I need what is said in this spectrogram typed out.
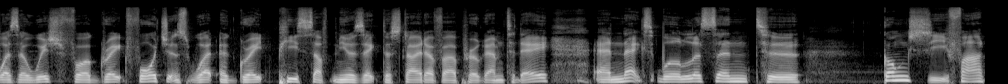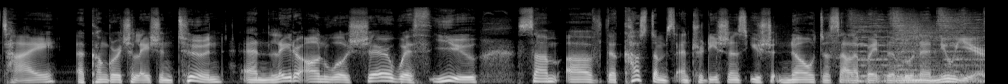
Was a wish for great fortunes. What a great piece of music to start off our program today. And next, we'll listen to Gong Xi Fa Cai, a congratulation tune. And later on, we'll share with you some of the customs and traditions you should know to celebrate the Lunar New Year.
